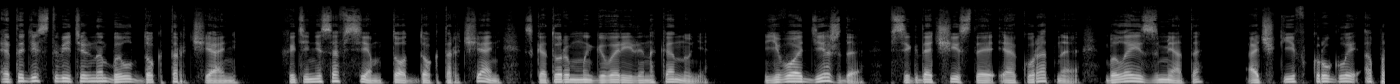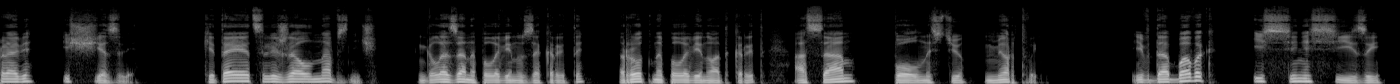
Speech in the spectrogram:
Это действительно был доктор Чань, хоть и не совсем тот доктор Чань, с которым мы говорили накануне. Его одежда, всегда чистая и аккуратная, была измята, очки в круглой оправе исчезли. Китаец лежал навзничь, глаза наполовину закрыты, рот наполовину открыт, а сам полностью мертвый. И вдобавок истинно сизый,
